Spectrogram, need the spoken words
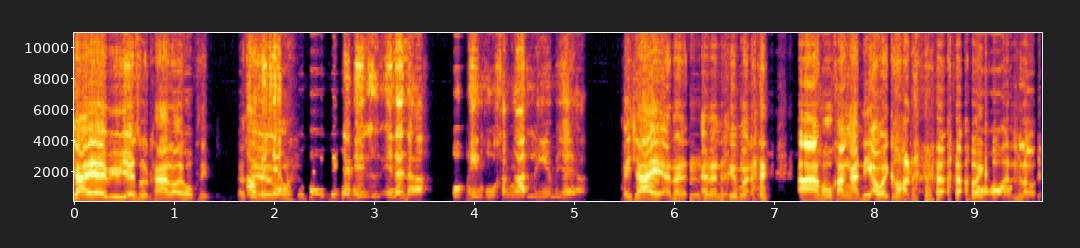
ใช่ใช่วิวเยอะสุดห้าร้อยหกสิบก็อ้าวคือไม่ใช่ไม่ใช่ไม่ใช่เพลงไอ้นั่นเหรอพวกเพลงโคคังงัดอะไรเงี้ยไม่ใช่เหรอ ไม่ใช่ อันนั้น อันนั้นคือมันอ่าโฮคังงันนี่เอาไว้ก่อน เอาไว้ก่อนเราโค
